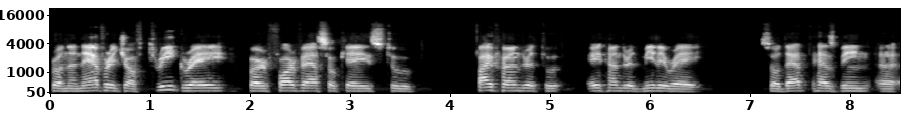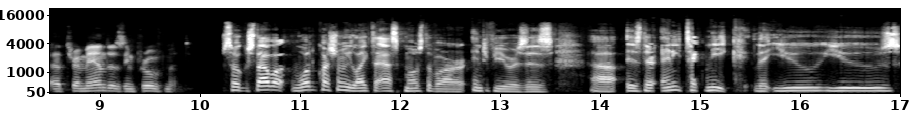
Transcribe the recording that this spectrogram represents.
from an average of 3 gray per 4 vessel case to 500 to 800 milligray so that has been a, a tremendous improvement. So, Gustavo, one question we like to ask most of our interviewers is uh, Is there any technique that you use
